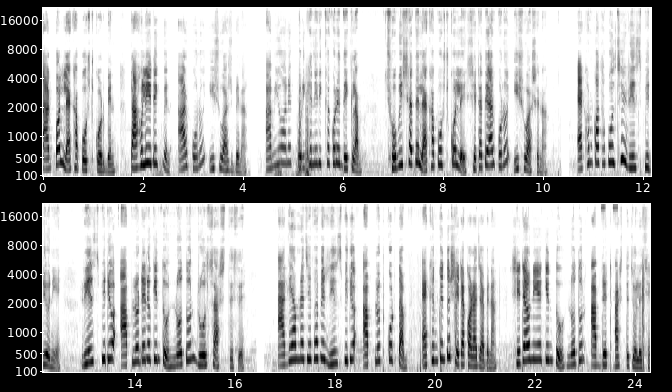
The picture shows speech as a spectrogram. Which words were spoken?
তারপর লেখা পোস্ট করবেন। তাহলেই দেখবেন আর কোনো ইস্যু আসবে না। আমিও অনেক পরীক্ষা নিরীক্ষা করে দেখলাম, ছবির সাথে লেখা পোস্ট করলে সেটাতে আর কোনো ইস্যু আসে না। এখন কথা বলছি রিলস ভিডিও নিয়ে। রিলস ভিডিও আপলোডেরও কিন্তু নতুন রুলস আসতেছে। আগে আমরা যেভাবে রিলস ভিডিও আপলোড করতাম, এখন কিন্তু সেটা করা যাবে না। সেটাও নিয়ে কিন্তু নতুন আপডেট আসতে চলেছে।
